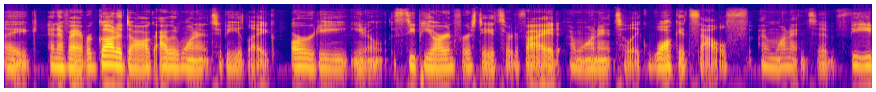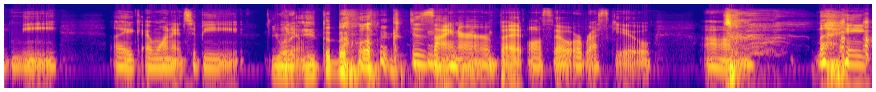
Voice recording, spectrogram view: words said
like and if I ever got a dog I would want it to be like already you know CPR and first aid certified I want it to like walk itself I want it to feed me like I want it to be You want to eat the dog? designer, but also a rescue. Um, like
